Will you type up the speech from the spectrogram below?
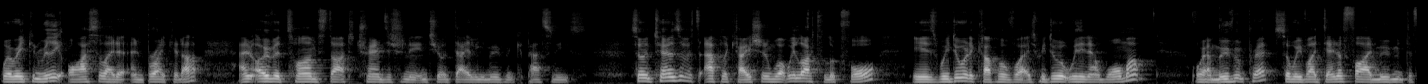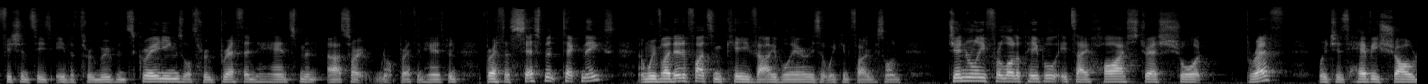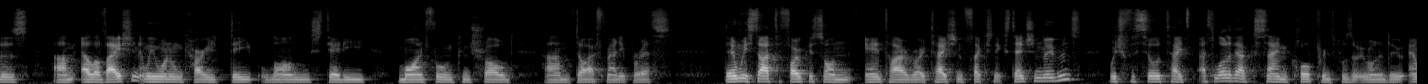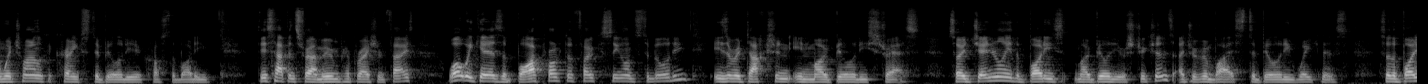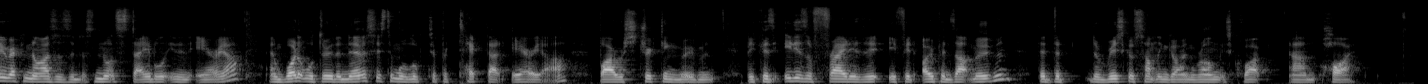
where we can really isolate it and break it up, and over time start to transition it into your daily movement capacities. So, in terms of its application, what we like to look for is we do it a couple of ways. We do it within our warm up, or our movement prep. So we've identified movement deficiencies either through movement screenings or through breath enhancement, uh, sorry, not breath enhancement, breath assessment techniques. And we've identified some key valuable areas that we can focus on. Generally, for a lot of people, it's a high stress, short breath, which is heavy shoulders, um, elevation. And we want to encourage deep, long, steady, mindful, and controlled um, diaphragmatic breaths. Then we start to focus on anti rotation, flexion, extension movements which facilitates a lot of our same core principles that we want to do. And we're trying to look at creating stability across the body. This happens through our movement preparation phase. What we get as a byproduct of focusing on stability is a reduction in mobility stress. So, generally, the body's mobility restrictions are driven by stability weakness. So, the body recognizes that it's not stable in an area, and what it will do, the nervous system will look to protect that area by restricting movement because it is afraid if it opens up movement, that the, the risk of something going wrong is quite um, high.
